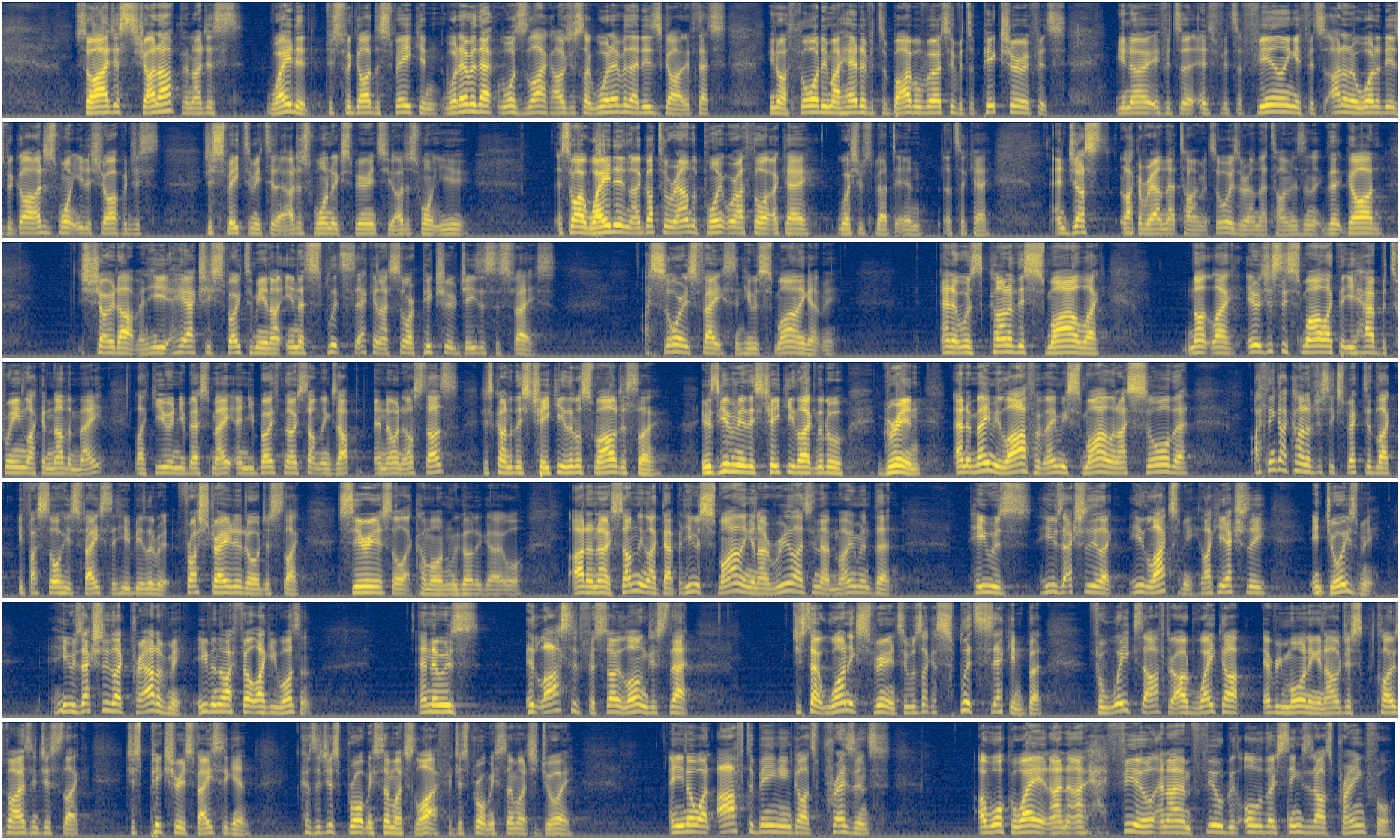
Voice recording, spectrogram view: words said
So I just shut up and I just waited just for God to speak. And whatever that was like, I was just like, whatever that is, God, if that's you know, a thought in my head, if it's a Bible verse, if it's a picture, if it's, you know, if it's a, if it's a feeling, if it's, I don't know what it is, but God, I just want you to show up and just, just speak to me today. I just want to experience you. I just want you. And so I waited and I got to around the point where I thought, okay, worship's about to end. That's okay. And just like around that time, it's always around that time, isn't it? That God showed up and he, he actually spoke to me. And I, in a split second, I saw a picture of Jesus' face. I saw his face and he was smiling at me. And it was kind of this smile, like, not like, it was just this smile like that you have between like another mate, like you and your best mate, and you both know something's up and no one else does. Just kind of this cheeky little smile, just like, he was giving me this cheeky, like, little grin. And it made me laugh, it made me smile. And I saw that, I think I kind of just expected, like, if I saw his face, that he'd be a little bit frustrated or just like serious or like, come on, we got to go. Or I don't know, something like that. But he was smiling, and I realized in that moment that he was he was actually like he likes me like he actually enjoys me he was actually like proud of me even though i felt like he wasn't and it was it lasted for so long just that just that one experience it was like a split second but for weeks after i would wake up every morning and i would just close my eyes and just like just picture his face again because it just brought me so much life it just brought me so much joy and you know what after being in god's presence I walk away and I feel and I am filled with all of those things that I was praying for.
